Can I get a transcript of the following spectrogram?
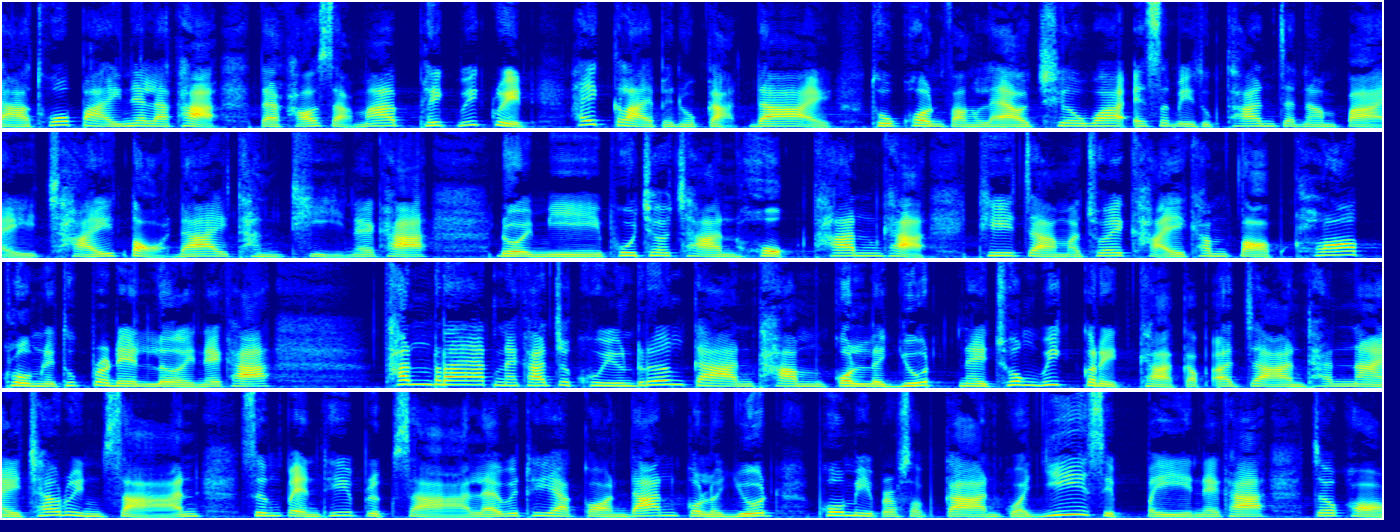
ดาทั่วไปเนี่ยแหละค่ะ แต่เขาสามารถพลิกวิกฤตให้กลายเป็นโอกาสได้ ทุกคนฟังแล้วเชื่อว่า SME ทุกท่านจะนำไปใช้ต่อได้ทันทีนะคะ โดยมีผู้เชี่ยวชาญ 6 ท่านค่ะ ที่จะมาช่วยไขคำตอบครอบคลุมในทุกประเด็นเลยนะคะ ท่านแรกนะคะจะคุยเรื่องการทำกลยุทธ์ในช่วงวิกฤตค่ะกับอาจารย์ทนายชรินสาร ซึ่งเป็นที่ปรึกษาและวิทยากรด้านกลยุทธ์ ผู้มีประสบการณ์กว่า 20 ปีนะคะเจ้าของ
